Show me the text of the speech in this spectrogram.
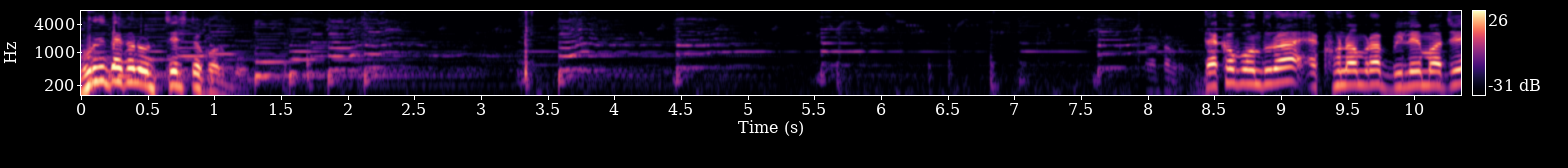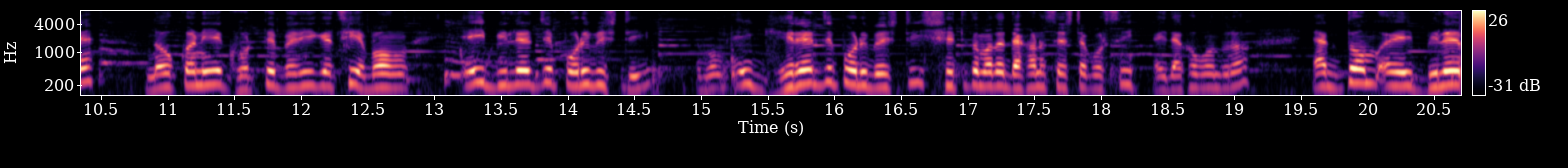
ঘুরে দেখানোর চেষ্টা করব। দেখো বন্ধুরা, এখন আমরা বিলের মাঝে নৌকা নিয়ে ঘুরতে বেরিয়ে গেছি এবং এই বিলের যে পরিবেশটি এবং এই ঘেরের যে পরিবেশটি সেটি তোমাদের দেখানোর চেষ্টা করছি। এই দেখো বন্ধুরা, একদম এই বিলের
